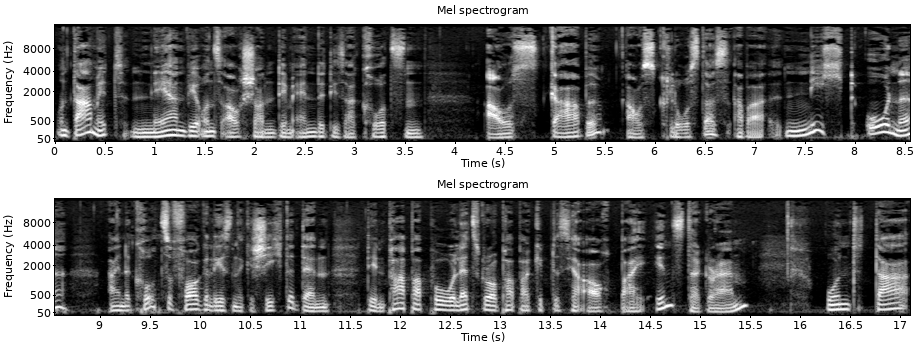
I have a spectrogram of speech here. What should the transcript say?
Und damit nähern wir uns auch schon dem Ende dieser kurzen Ausgabe aus Klosters, aber nicht ohne eine kurze vorgelesene Geschichte, denn den Papapo Let's Grow Papa gibt es ja auch bei Instagram und da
